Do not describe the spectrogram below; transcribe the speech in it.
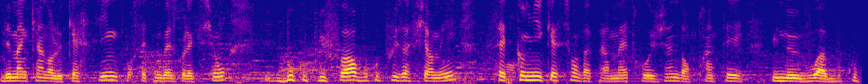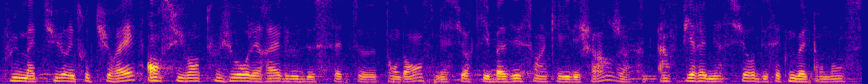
des mannequins dans le casting pour cette nouvelle collection, beaucoup plus fort, beaucoup plus affirmé. Cette communication va permettre aux jeunes d'emprunter une voie beaucoup plus mature et structurée, en suivant toujours les règles de cette euh, tendance, bien sûr, qui est basée sur un cahier des charges, inspiré bien sûr de cette nouvelle tendance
